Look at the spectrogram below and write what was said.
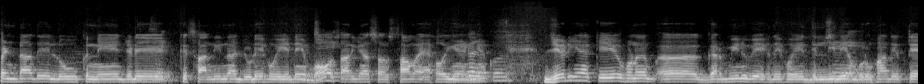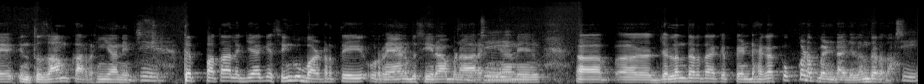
ਪਿੰਡਾਂ ਦੇ ਲੋਕ ਨੇ ਜਿਹੜੇ ਕਿਸਾਨੀ ਨਾਲ ਜੁੜੇ ਹੋਏ ਨੇ। ਬਹੁਤ ਸਾਰੀਆਂ ਸੰਸਥਾਵਾਂ ਇਹੋ ਜਿਹੀਆਂ ਨੇ। ਜਿਹੜੀਆਂ ਕਿ ਹੁਣ ਗਰਮੀ ਨੂੰ ਵੇਖਦੇ ਹੋਏ ਦਿੱਲੀ ਦੀਆਂ ਬਰੂਹਾਂ ਦੇ ਉੱਤੇ ਇੰਤਜ਼ਾਮ ਕਰ ਰਹੀਆਂ ਨੇ। ਤੇ ਪਤਾ ਲੱਗਿਆ ਕਿ ਸਿੰਘੂ ਬਾਰਡਰ ਤੇ ਉਹ ਰੈਣ ਬਸੇਰਾ ਬਣਾ ਰਹੀਆਂ ਨੇ। ਜਲੰਧਰ ਦਾ ਇੱਕ ਪਿੰਡ ਹੈਗਾ ਕੁੱਕੜ ਪਿੰਡ ਆ ਜਲੰਧਰ ਦਾ। ਜੀ।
